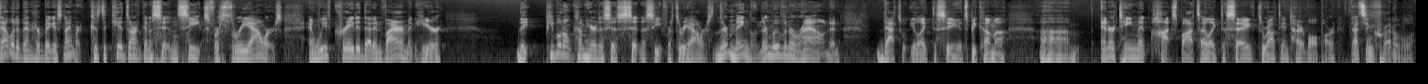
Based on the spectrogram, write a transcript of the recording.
that would have been her biggest nightmare because the kids aren't going to sit in seats for three hours. And we've created that environment here. They, people don't come here to just sit in a seat for three hours. They're mingling, they're moving around, and that's what you like to see. It's become a um, entertainment hotspots, I like to say, throughout the entire ballpark. That's incredible.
